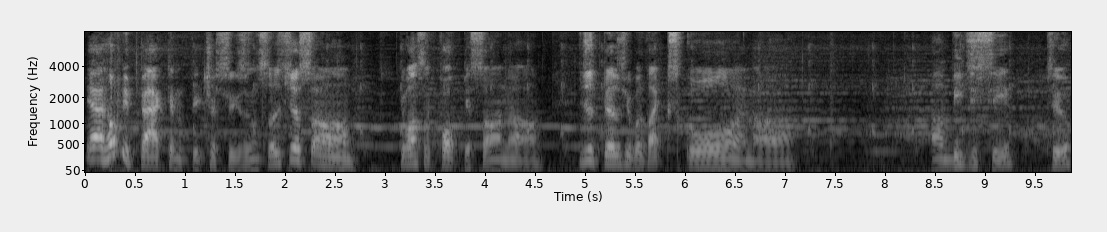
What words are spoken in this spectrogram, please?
Yeah, he'll be back in future seasons. So it's just um, he wants to focus on uh, he's just busy with like school and uh, um, VGC too.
